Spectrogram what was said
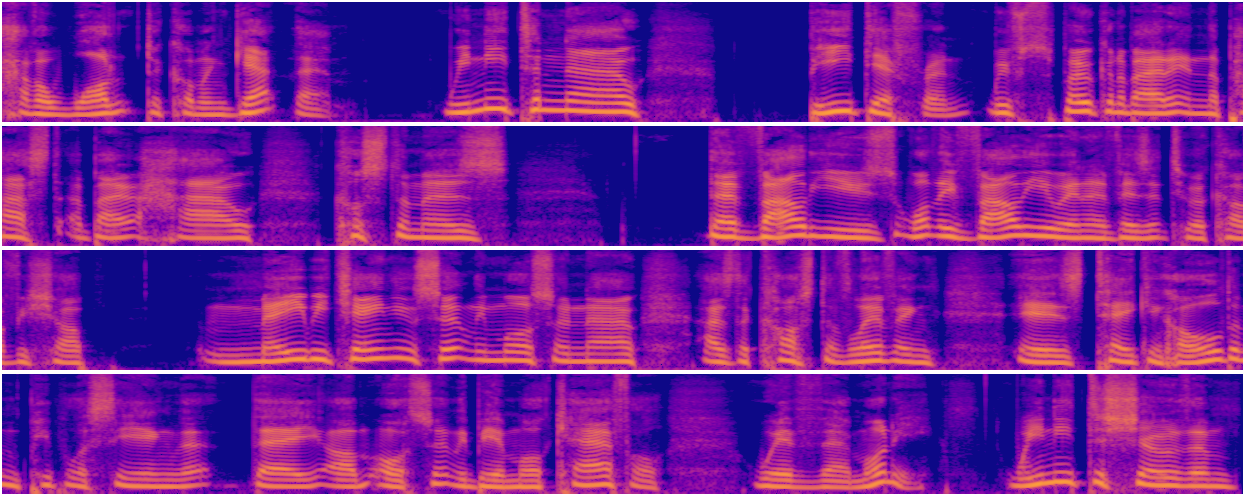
have a want to come and get them. We need to now be different. We've spoken about it in the past about how customers, their values, what they value in a visit to a coffee shop may be changing, certainly more so now as the cost of living is taking hold and people are seeing that they um or certainly being more careful with their money. We need to show them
